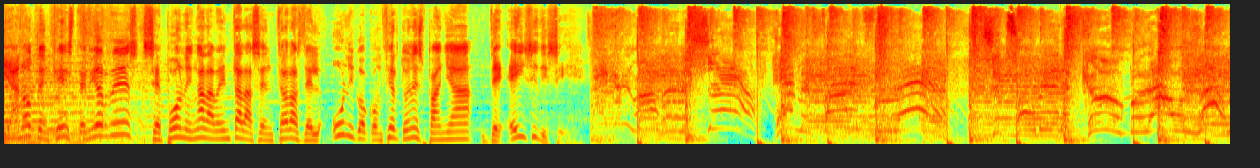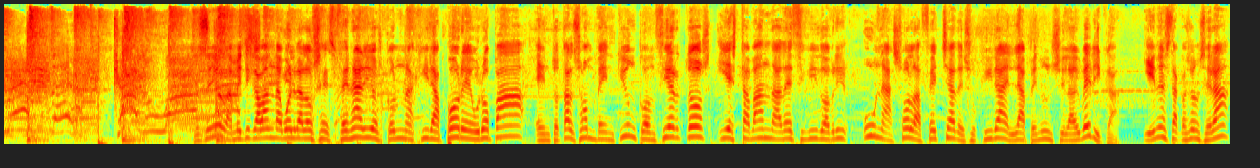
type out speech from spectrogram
Y anoten que este viernes se ponen a la venta las entradas del único concierto en España de ACDC. Señor, la mítica banda vuelve a los escenarios con una gira por Europa. En total son 21 conciertos y esta banda ha decidido abrir una sola fecha de su gira en la península ibérica. Y en esta ocasión será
